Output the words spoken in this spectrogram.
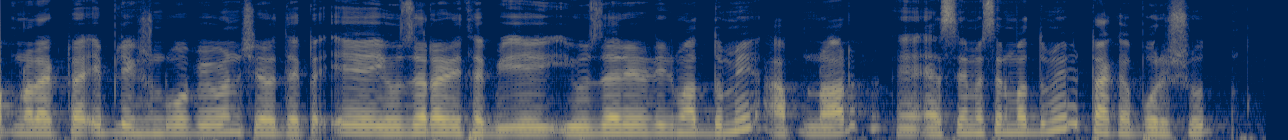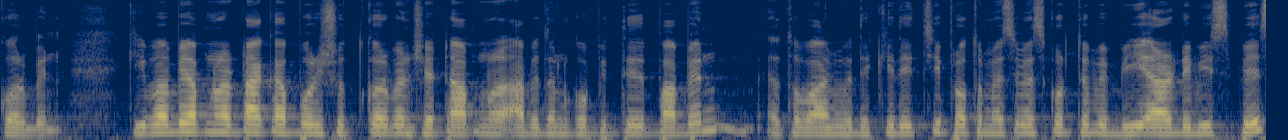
আপনার একটা অ্যাপ্লিকেশন পাবেন সেটাতে একটা এ ইউজার আইডি থাকবে। এই ইউজার আইডির মাধ্যমে আপনার এস এম এসের মাধ্যমে টাকা পরিশোধ করবেন। কীভাবে আপনার টাকা পরিশোধ করবেন সেটা আপনার আবেদন কপিতে পাবেন, অথবা আমি দেখিয়ে দিচ্ছি। প্রথমে এস এম এস করতে হবে বিআরডিবি স্পেস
